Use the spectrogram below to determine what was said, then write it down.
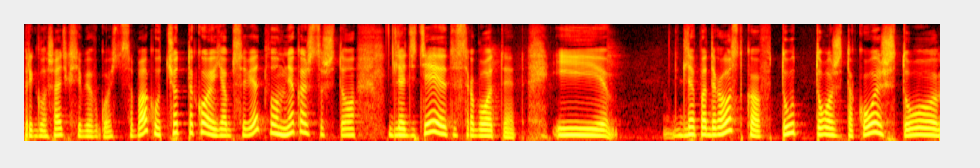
приглашать к себе в гости собаку. Вот что-то такое я бы советовала. Мне кажется, что для детей это сработает. И для подростков тут тоже такое, что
